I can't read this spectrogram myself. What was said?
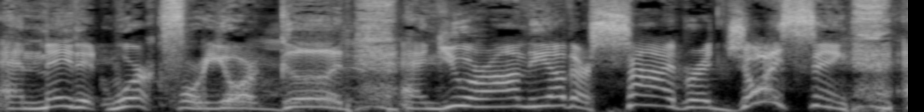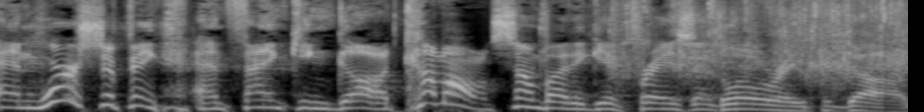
and made it work for your good. And you are on the other side rejoicing and worshiping and thanking God. Come on, somebody give praise and glory to God.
